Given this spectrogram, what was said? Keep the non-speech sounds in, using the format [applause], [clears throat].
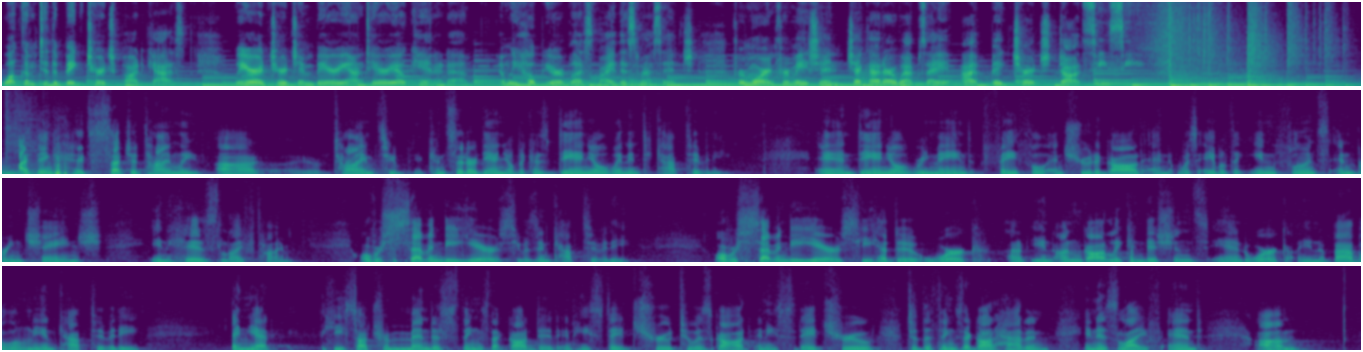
Welcome to the Big Church Podcast. We are a church in Barrie, Ontario, Canada, and we hope you are blessed by this message. For more information, check out our website at bigchurch.cc. I think it's such a timely uh, time to consider Daniel because Daniel went into captivity. And Daniel remained faithful and true to God and was able to influence and bring change in his lifetime. Over 70 years he was in captivity. Over 70 years he had to work in ungodly conditions and work in a Babylonian captivity. And yet he saw tremendous things that God did, and he stayed true to his God, and he stayed true to the things that God had in, in his life. And, um,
